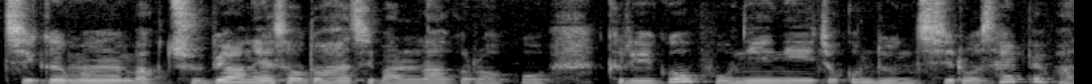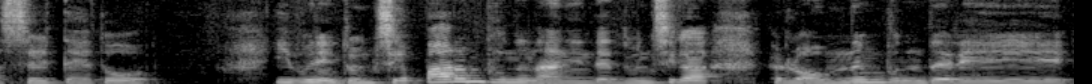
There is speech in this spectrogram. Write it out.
지금은 막 주변에서도 하지 말라 그러고, 그리고 본인이 조금 눈치로 살펴봤을 때도 이분이 눈치가 빠른 분은 아닌데 눈치가 별로 없는 분들이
